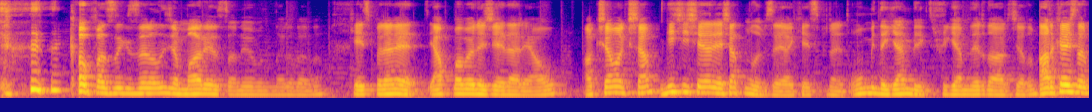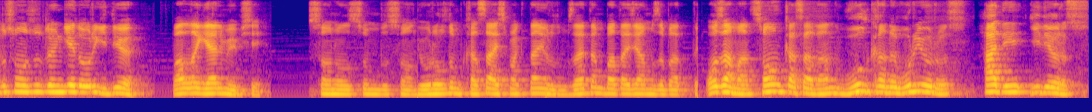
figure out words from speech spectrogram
Kafası güzel olunca Mario sanıyor bunları da adam. Case yapma böyle şeyler ya. Akşam akşam hiç iyi şeyler yaşatmadı bize ya Case Planet. 10 bin de gem birikti şu gemleri de harcayalım. Arkadaşlar bu sonsuz döngüye doğru gidiyor. Vallahi gelmiyor bir şey. Son olsun bu son. Yoruldum kasa açmaktan yoruldum. Zaten batacağımızı battık. O zaman son kasadan Vulkan'ı vuruyoruz. Hadi gidiyoruz.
